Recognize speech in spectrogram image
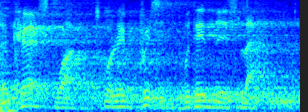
the cursed ones were imprisoned within this land.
